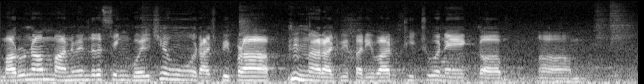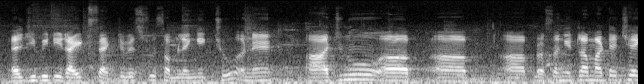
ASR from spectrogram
મારું નામ માનવેન્દ્રસિંહ ગોયલ છે હું રાજપીપળા રાજવી પરિવારથી છું અને એક એલજીબીટી રાઇટ્સ એક્ટિવિસ્ટ છું સમલૈંગિક છું અને આજનું અ, અ, આ પ્રસંગ એટલા માટે છે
